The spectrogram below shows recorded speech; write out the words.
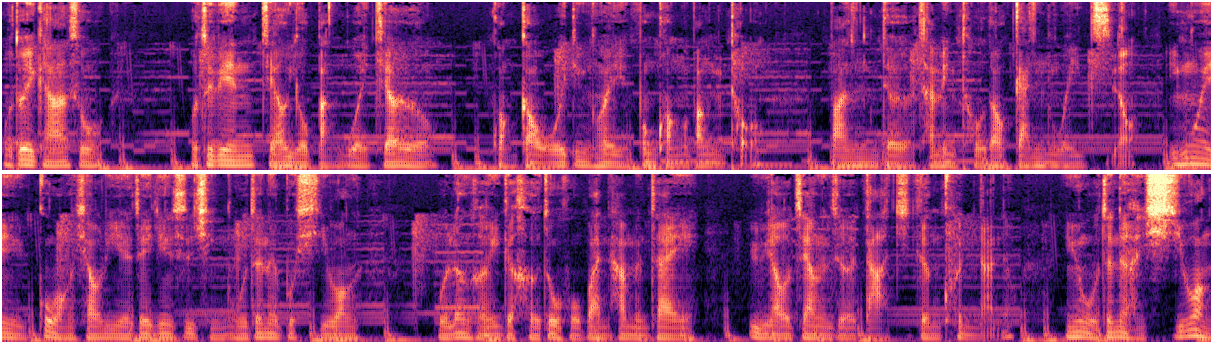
我都会跟她说，我这边只要有版位，只要有广告，我一定会疯狂的帮你投，把你的产品投到干为止哦。因为过往小李的这件事情，我真的不希望我任何一个合作伙伴他们在遇到这样子的打击跟困难哦，因为我真的很希望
